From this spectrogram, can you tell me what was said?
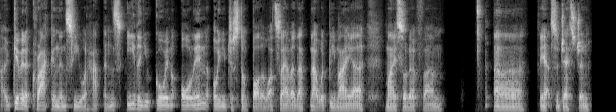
uh, give it a crack and then see what happens. Either you go in all in or you just don't bother whatsoever. That that would be my uh, my sort of um, uh, yeah suggestion.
